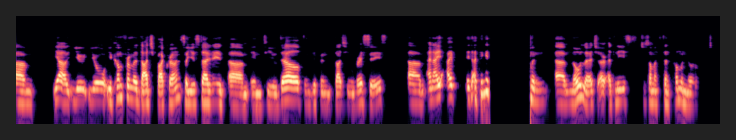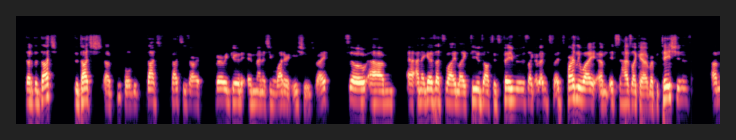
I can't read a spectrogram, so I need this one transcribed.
um, yeah, you you you come from a Dutch background, so you studied um, in TU Delft and different Dutch universities, um, and I I it, I think it's common um, knowledge, or at least to some extent common knowledge, that the Dutch the Dutch uh, people, the Dutch Dutchies are very good in managing water issues, right? So um, and I guess that's why like Delft is famous. Like it's, it's partly why um, it has like a reputation. Um,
